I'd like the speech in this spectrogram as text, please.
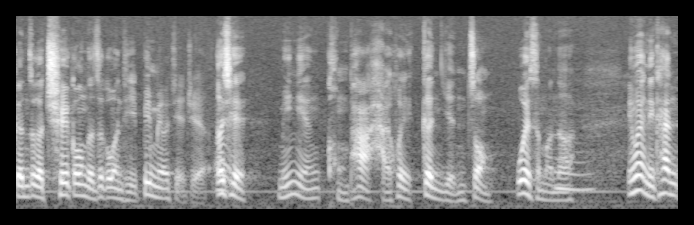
跟这个缺工的这个问题并没有解决，而且明年恐怕还会更严重。为什么呢？嗯、因为你看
